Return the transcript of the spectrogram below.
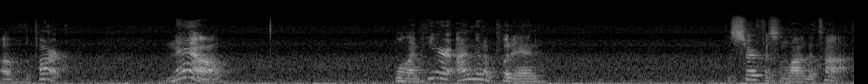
of the part. Now, while I'm here, I'm going to put in the surface along the top.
